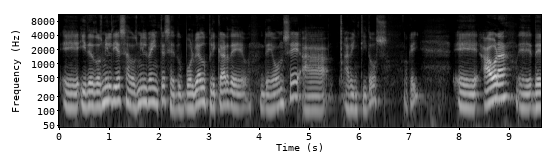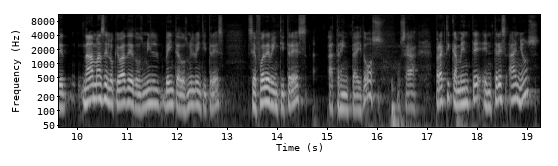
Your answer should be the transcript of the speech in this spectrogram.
Eh, y de 2010 a 2020 se volvió a duplicar de, de 11 a, a, 22, ¿ok? Eh, ahora, de nada más en lo que va de 2020 a 2023, se fue de 23 a 32. O sea, prácticamente en tres años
